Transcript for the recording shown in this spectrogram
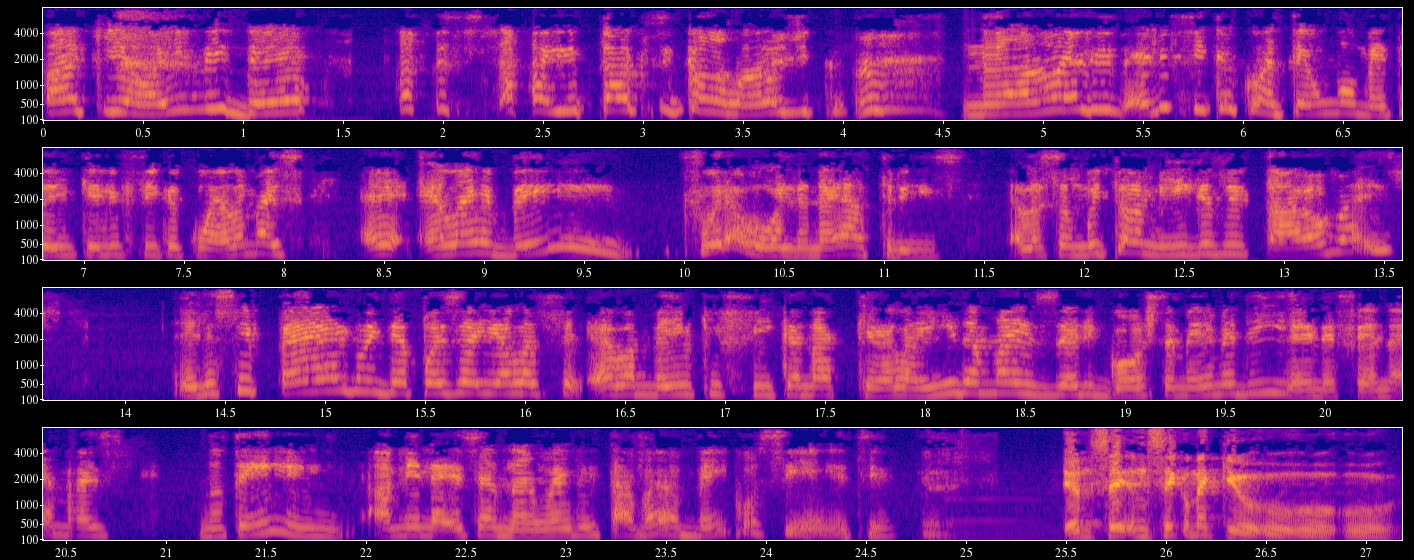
aqui ó, MD. Sai toxicológico. Não, ele, ele fica com. Tem um momento aí que ele fica com ela, mas é, ela é bem fura-olho, né, atriz? Elas são muito amigas e tal, mas eles se pegam e depois aí ela, ela meio que fica naquela ainda, mas ele gosta mesmo é de Yennefer, né? Mas não tem amnésia não, ele estava bem consciente. Eu não sei, eu não sei como é que o, o, o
